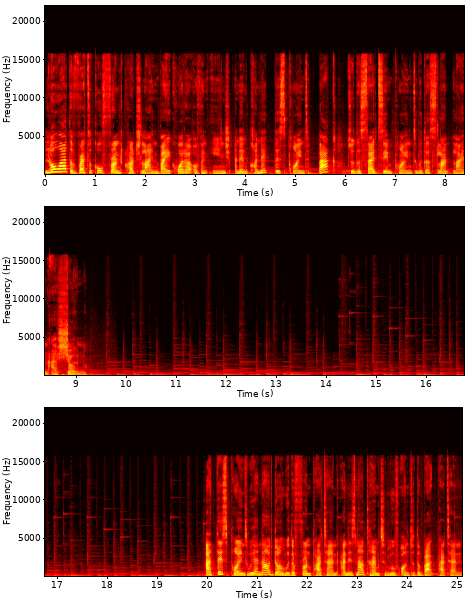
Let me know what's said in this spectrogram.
Lower the vertical front crotch line by a quarter of an inch and then connect this point back to the side seam point with a slant line as shown. At this point, we are now done with the front pattern and it's now time to move on to the back pattern.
